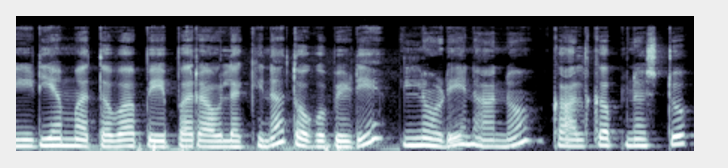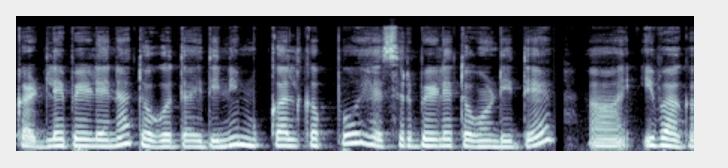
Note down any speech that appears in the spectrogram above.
ಮೀಡಿಯಂ ಅಥವಾ ಪೇಪರ್ ಅವಲಕ್ಕಿನ ತಗೋಬೇಡಿ. ಇಲ್ಲಿ ನೋಡಿ, ನಾನು ಕಾಲ್ ಕಪ್ನಷ್ಟು ಕಡಲೆಬೇಳೆನ ತಗೋತಾ ಇದ್ದೀನಿ. ಮುಕ್ಕಾಲು ಕಪ್ಪು ಹೆಸರುಬೇಳೆ ತಗೊಂಡಿದ್ದೆ. ಇವಾಗ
